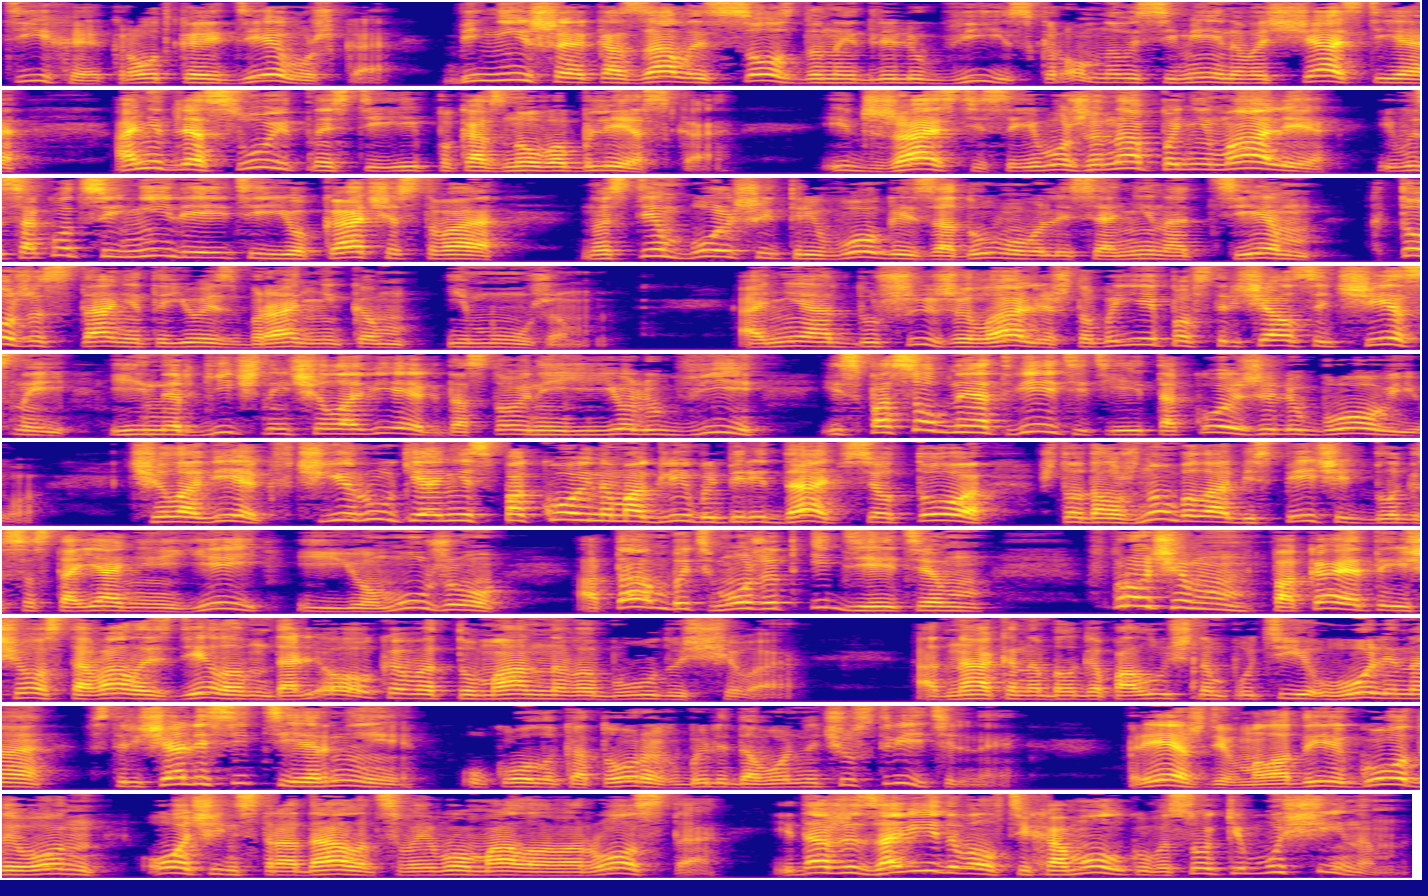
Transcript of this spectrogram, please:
Тихая, кроткая девушка, Бенишия оказалась созданной для любви и скромного семейного счастья, а не для суетности и показного блеска. И Джастис и его жена понимали, и высоко ценили эти ее качества, но с тем большей тревогой задумывались они над тем, кто же станет ее избранником и мужем. Они от души желали, чтобы ей повстречался честный и энергичный человек, достойный ее любви и способный ответить ей такой же любовью. Человек, в чьи руки они спокойно могли бы передать все то, что должно было обеспечить благосостояние ей и ее мужу, а там, быть может, и детям. Впрочем, пока это еще оставалось делом далекого туманного будущего. Однако на благополучном пути Уоллина встречались и тернии, уколы которых были довольно чувствительны. Прежде, в молодые годы, он очень страдал от своего малого роста и даже завидовал втихомолку высоким мужчинам.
